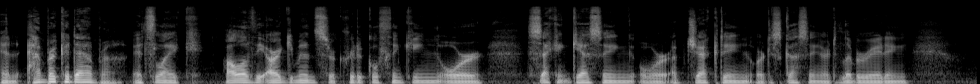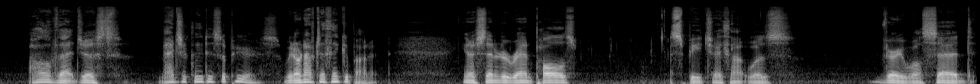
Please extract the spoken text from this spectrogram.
and abracadabra. It's like all of the arguments or critical thinking or second guessing or objecting or discussing or deliberating, all of that just magically disappears. We don't have to think about it you know, Senator Rand Paul's speech I thought was very well said,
